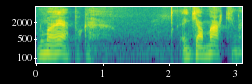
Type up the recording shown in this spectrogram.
Numa época em que a máquina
